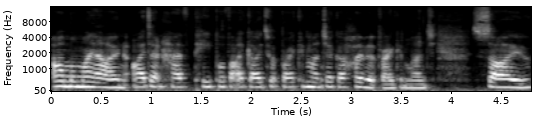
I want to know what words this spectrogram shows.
I'm on my own. I don't have people that I go to at break and lunch. I go home at break and lunch. So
